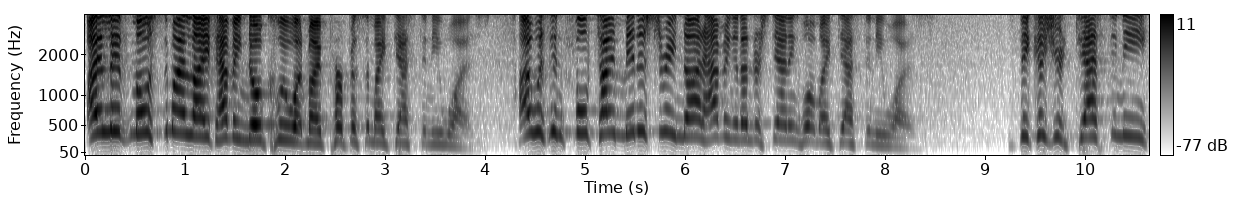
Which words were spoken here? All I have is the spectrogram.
I lived most of my life having no clue what my purpose and my destiny was. I was in full time ministry not having an understanding of what my destiny was. It's because your destiny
